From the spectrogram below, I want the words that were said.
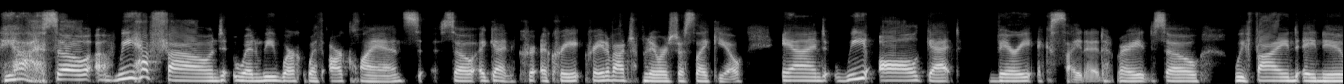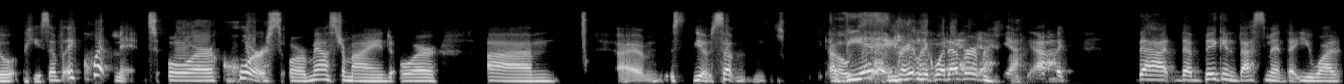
Yeah. So uh, we have found when we work with our clients, so again, cre- creative entrepreneurs just like you, and we all get very excited, right? So we find a new piece of equipment or course or mastermind or um, um, you know some a oh, VA, right? Like whatever, yeah, yeah, yeah. like that the big investment that you want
